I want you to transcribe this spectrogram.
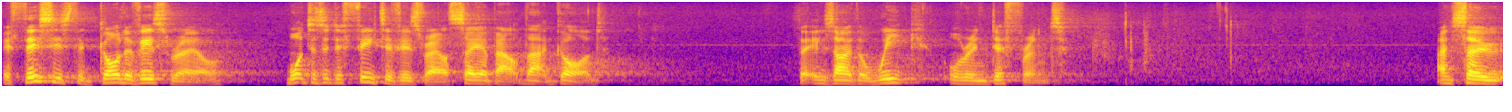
If this is the God of Israel, what does a defeat of Israel say about that God? That he's either weak or indifferent. And so,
